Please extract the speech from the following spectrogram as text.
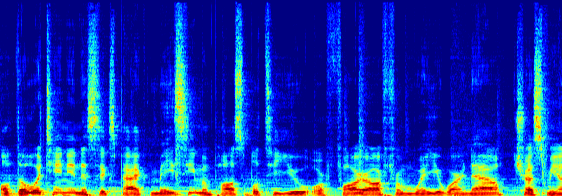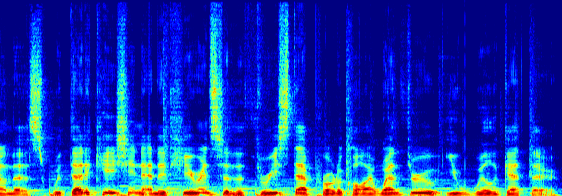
Although attaining a six pack may seem impossible to you or far off from where you are now, trust me on this. With dedication and adherence to the three step protocol I went through, you will get there.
